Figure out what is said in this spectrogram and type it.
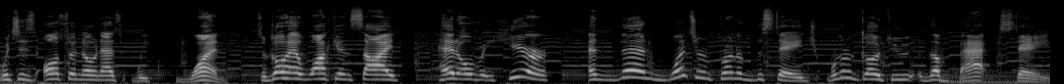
which is also known as Week 1. So go ahead, walk inside, head over here, and then once you're in front of the stage, we're going to go to the backstage.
